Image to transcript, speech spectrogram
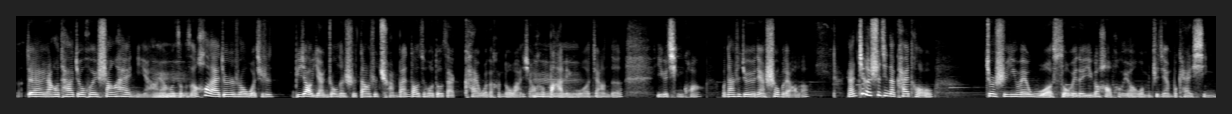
个，对，然后他就会伤害你啊，然后怎么怎么。后来就是说我其实比较严重的是，当时全班到最后都在开我的很多玩笑和霸凌我这样的一个情况，我当时就有点受不了了。然后这个事情的开头。就是因为我所谓的一个好朋友，我们之间不开心，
